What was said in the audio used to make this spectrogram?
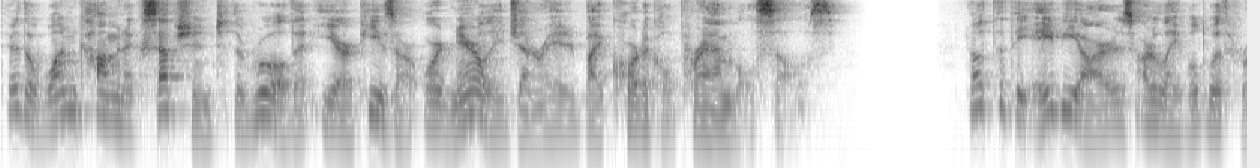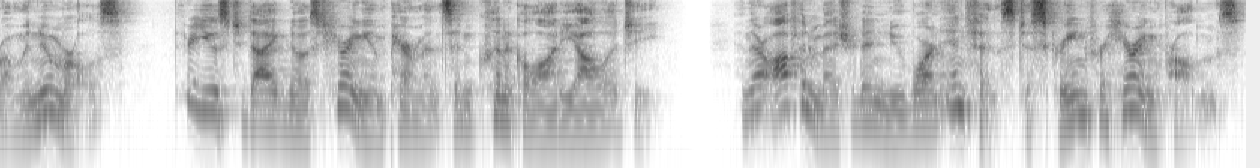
They're the one common exception to the rule that ERPs are ordinarily generated by cortical pyramidal cells. Note that the ABRs are labeled with Roman numerals. They're used to diagnose hearing impairments in clinical audiology, and they're often measured in newborn infants to screen for hearing problems.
